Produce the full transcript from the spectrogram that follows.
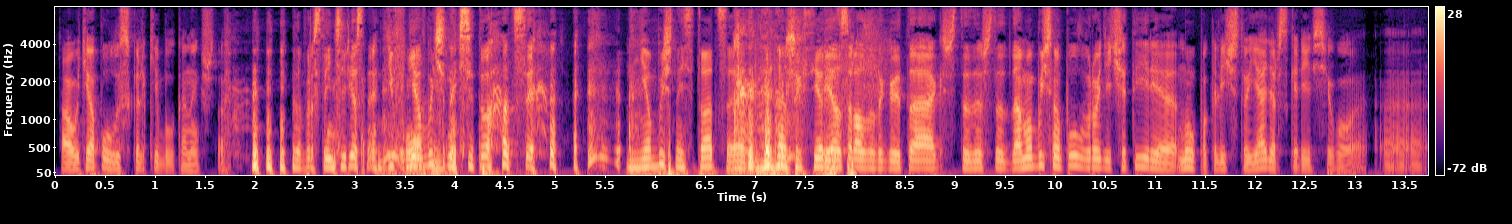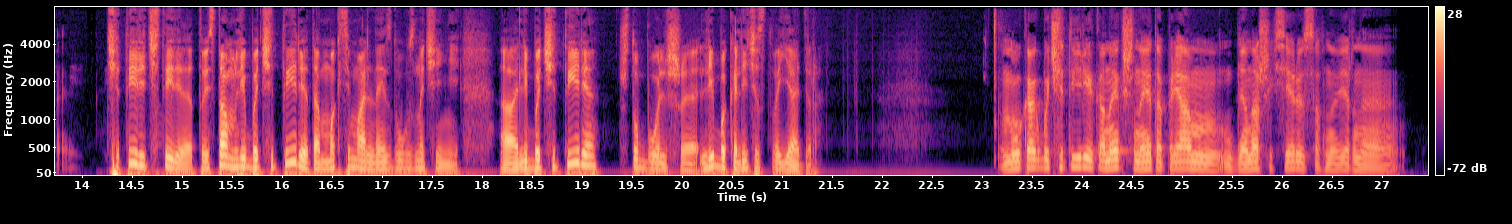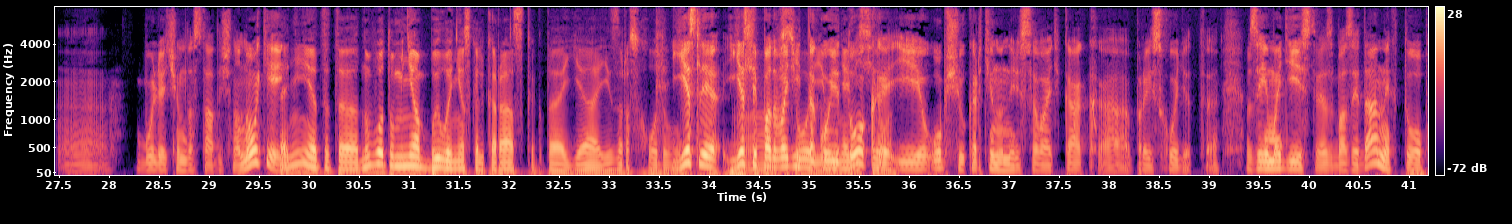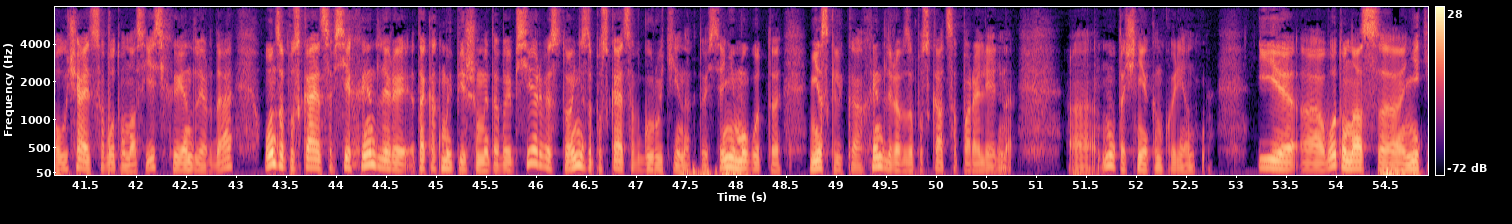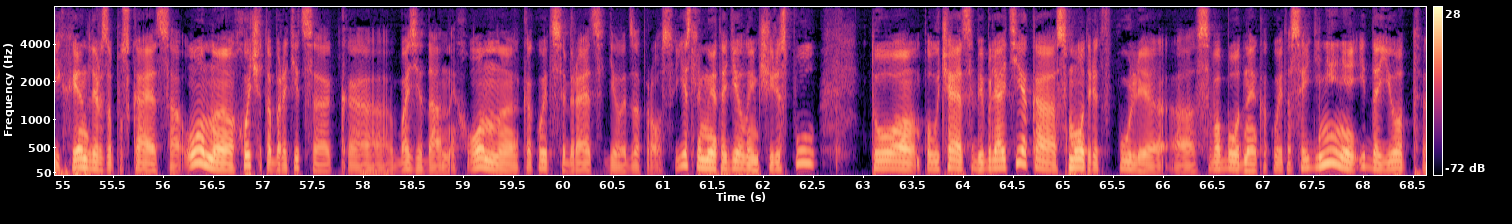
А у тебя пул из скольки был коннекшенов? Это просто интересная, необычная ситуация. Необычная ситуация для наших сервисов. Я сразу такой, так, что, что там обычно пул вроде 4, ну, по количеству ядер, скорее всего. 4-4, то есть там либо 4, там максимальное из двух значений, а, либо 4, что больше, либо количество ядер. Ну, как бы 4 коннекшена, это прям для наших сервисов, наверное, а, более чем достаточно. Ну окей. Да нет, это... Ну вот у меня было несколько раз, когда я израсходовал. Если, если а, подводить все, такой итог висело. и общую картину нарисовать, как а, происходит а, взаимодействие с базой данных, то получается, вот у нас есть хендлер, да, он запускается, все хендлеры, так как мы пишем это веб-сервис, то они запускаются в горутинах, то есть они могут э, несколько хендлеров запускаться параллельно. А, ну, точнее, конкурентно. И а, вот у нас а, некий хендлер запускается, он хочет обратиться к базе данных, он какой-то собирается делать запрос. Если мы это делаем через пул, то получается библиотека смотрит в пуле свободное какое-то соединение и дает,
